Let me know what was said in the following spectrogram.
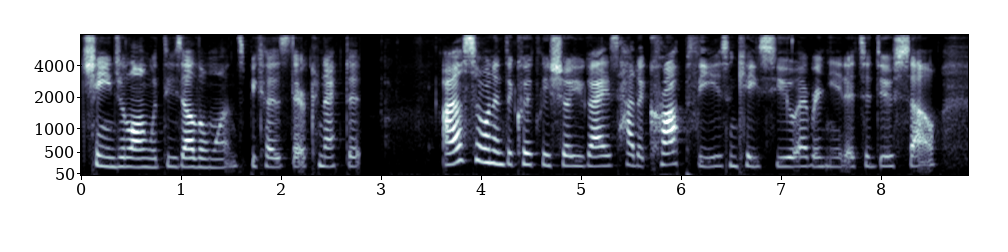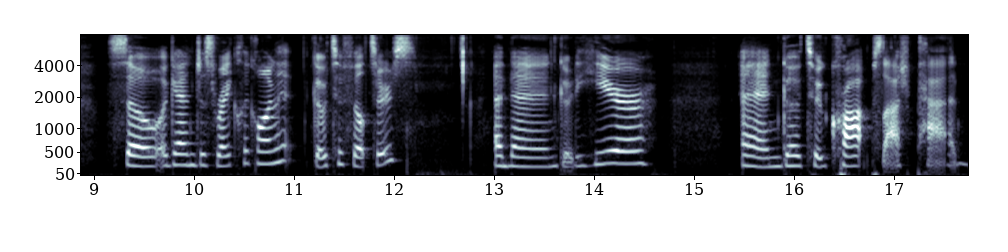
change along with these other ones because they're connected. I also wanted to quickly show you guys how to crop these in case you ever needed to do so. So again, just right click on it, go to filters, and then go to here and go to crop slash pad.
